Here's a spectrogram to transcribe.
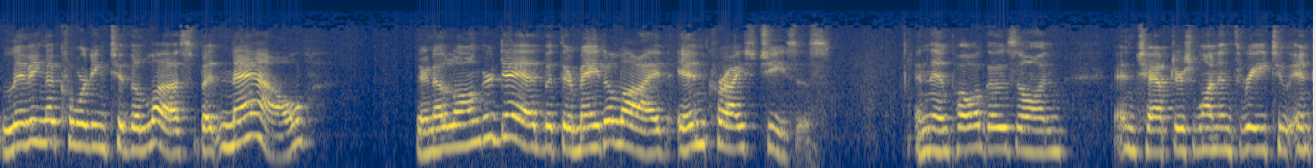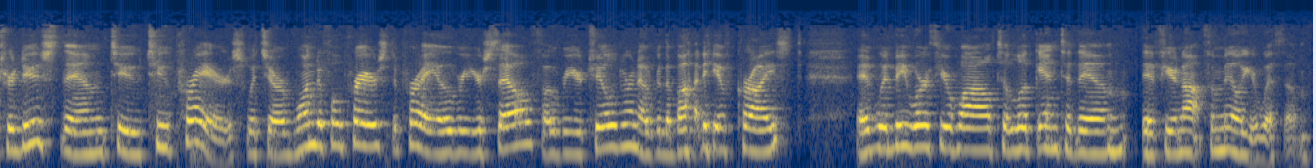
living according to the lust, but now they're no longer dead, but they're made alive in Christ Jesus. And then Paul goes on in chapters 1 and 3 to introduce them to two prayers, which are wonderful prayers to pray over yourself, over your children, over the body of Christ. It would be worth your while to look into them if you're not familiar with them.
